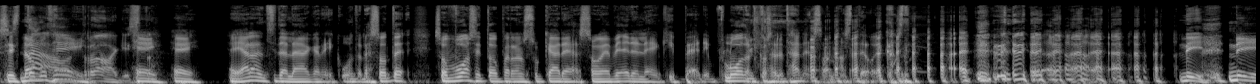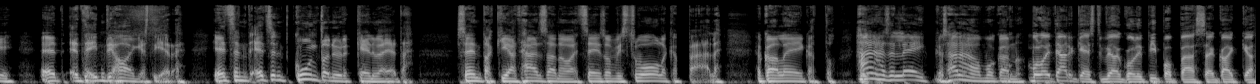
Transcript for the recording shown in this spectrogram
Siis No tää mut on hei, traagista. hei, hei. Hei, älä nyt sitä lääkäriä kuuntele. Se on, te, se on vuosit operannut sun käden ja se on edelleen kipeä. Niin luotatko sä nyt hänen sanaan sitten oikeasti? niin. niin, et, et ei nyt ihan oikeasti Jere. Et sä, et sä nyt kuntonyrkkeilyä jätä sen takia, että hän sanoo, että se ei sovi sun olkapäälle, joka on leikattu. Hänhän se leikkasi, hänhän on mokannut. Mulla oli tärkeästi vielä, kun oli pipo päässä ja kaikkea.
